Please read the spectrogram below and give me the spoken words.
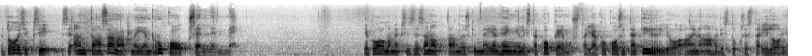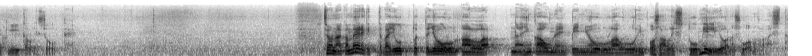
Ja toiseksi se antaa sanat meidän rukouksellemme. Ja kolmanneksi se sanottaa myöskin meidän hengellistä kokemusta ja koko sitä kirjoa aina ahdistuksesta iloon ja kiitollisuuteen. Se on aika merkittävä juttu, että joulun alla näihin kauneimpiin joululauluihin osallistuu miljoona suomalaista.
